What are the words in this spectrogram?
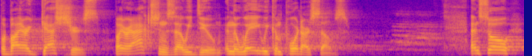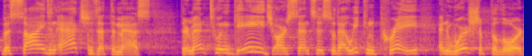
but by our gestures, by our actions that we do, and the way we comport ourselves. And so the signs and actions at the Mass they're meant to engage our senses so that we can pray and worship the Lord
